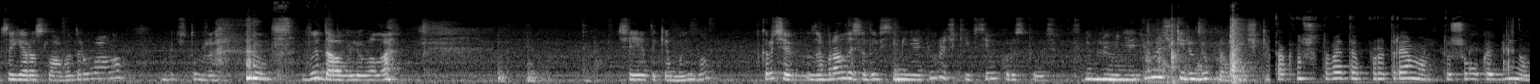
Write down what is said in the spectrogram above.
Це Ярослава дарувала. Бачите, вже видавлювала. Ще є таке мило. Коротше, забрали сюди всі мініатюрочки і всім користуюсь. Люблю мініатюрочки, люблю пробнички. Так, ну що, давайте протремо душову кабіну.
